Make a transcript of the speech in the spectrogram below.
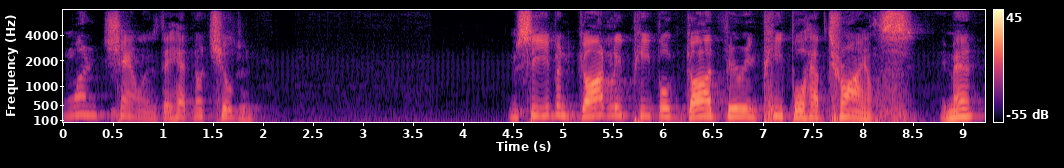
one challenge. They had no children. You see, even godly people, God fearing people have trials. Amen?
